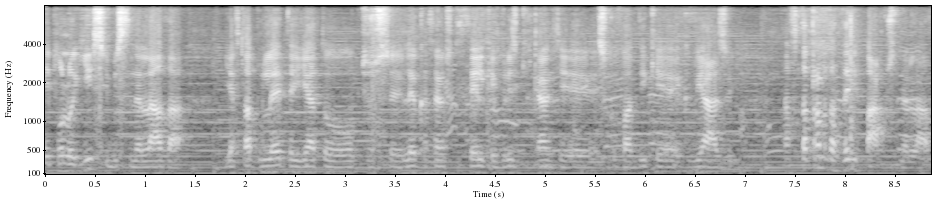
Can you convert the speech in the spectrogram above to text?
υπολογίσιμη στην Ελλάδα για αυτά που λέτε για το όποιος ε, λέει ο καθένας τι θέλει και βρίσκει και κάνει και συκοφαντεί και εκβιάζει. Αυτά τα πράγματα δεν υπάρχουν στην Ελλάδα.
